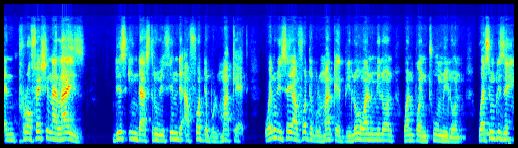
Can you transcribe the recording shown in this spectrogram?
and professionalize this industry within the affordable market. When we say affordable market below 1 million, 1.2 million, we're simply mm. saying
